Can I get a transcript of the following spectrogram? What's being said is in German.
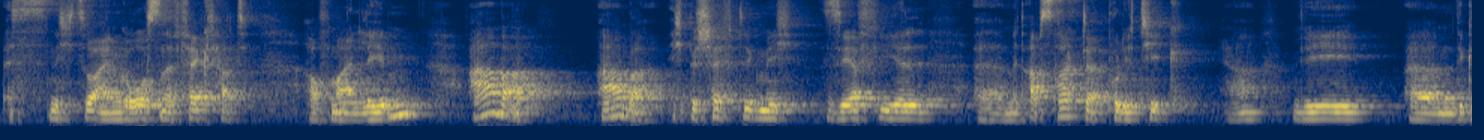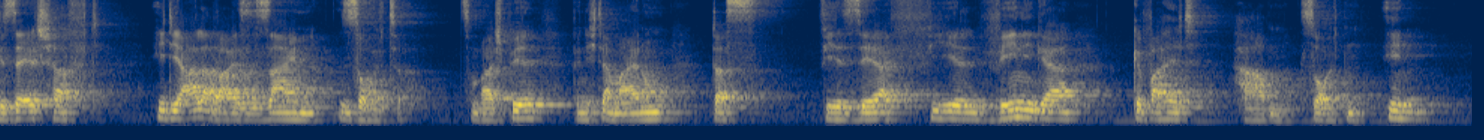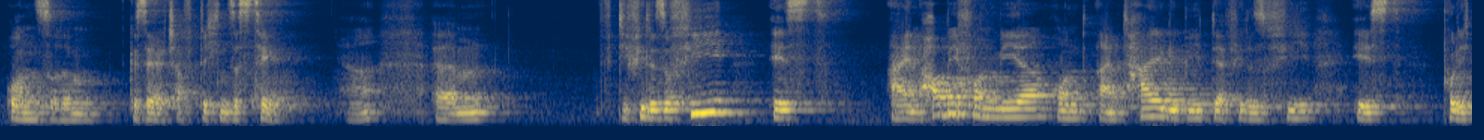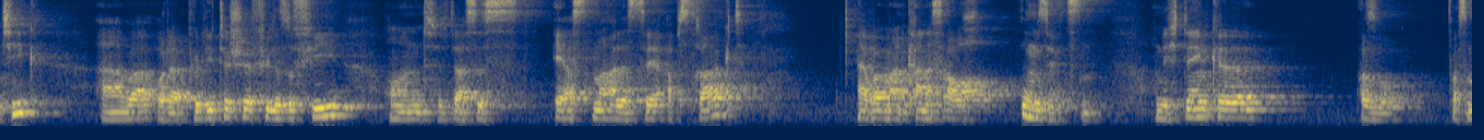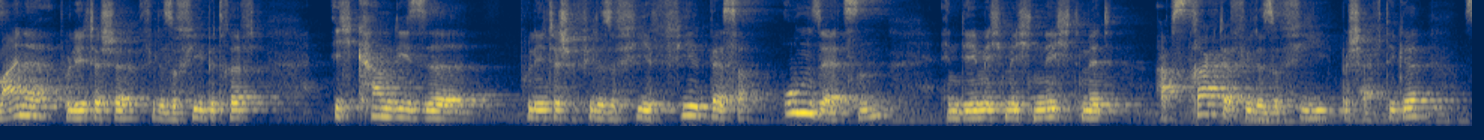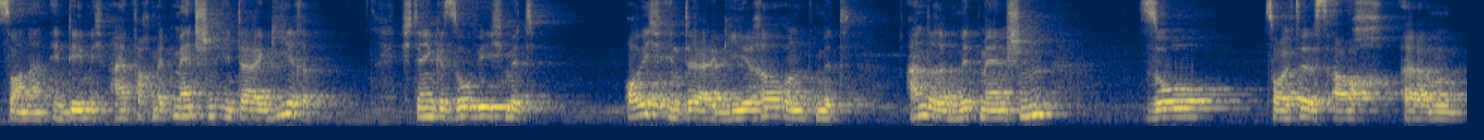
es nicht so einen großen Effekt hat auf mein Leben. Aber, aber ich beschäftige mich sehr viel äh, mit abstrakter Politik, ja, wie ähm, die Gesellschaft idealerweise sein sollte. Zum Beispiel bin ich der Meinung, dass wir sehr viel weniger Gewalt haben sollten in unserem gesellschaftlichen System. Ja, ähm, die Philosophie ist ein Hobby von mir und ein Teilgebiet der Philosophie ist Politik aber, oder politische Philosophie und das ist erstmal alles sehr abstrakt, aber man kann es auch umsetzen. Und ich denke, also was meine politische Philosophie betrifft, ich kann diese politische Philosophie viel besser umsetzen, indem ich mich nicht mit abstrakter Philosophie beschäftige, sondern indem ich einfach mit Menschen interagiere. Ich denke, so wie ich mit euch interagiere und mit anderen Mitmenschen, so sollte es auch ähm,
